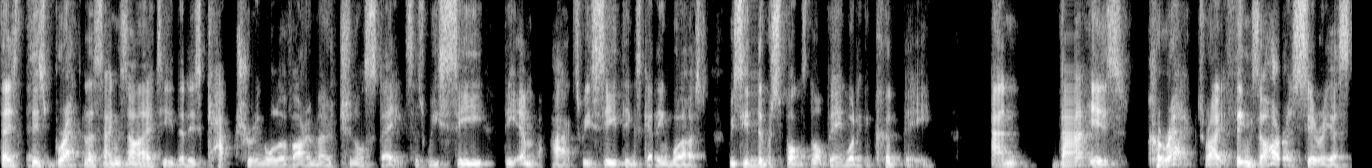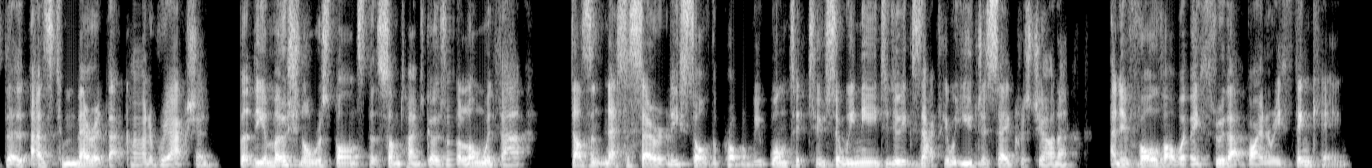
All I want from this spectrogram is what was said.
there's this breathless anxiety that is capturing all of our emotional states as we see the impacts, we see things getting worse, we see the response not being what it could be. And that is correct, right? Things are as serious that, as to merit that kind of reaction. But the emotional response that sometimes goes along with that doesn't necessarily solve the problem we want it to. So we need to do exactly what you just said, Christiana, and evolve our way through that binary thinking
